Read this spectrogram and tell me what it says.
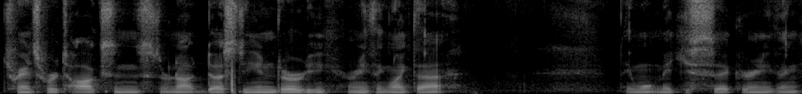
transfer toxins. They're not dusty and dirty or anything like that. They won't make you sick or anything.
